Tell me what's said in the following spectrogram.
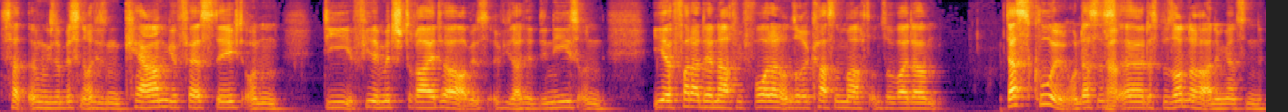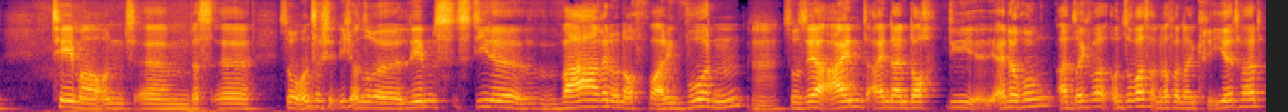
das hat irgendwie so ein bisschen auch diesen Kern gefestigt und die viele Mitstreiter, ob jetzt wie gesagt Denise und ihr Vater, der nach wie vor dann unsere Kassen macht und so weiter. Das ist cool und das ist Ja. äh, das Besondere an dem ganzen Thema und ähm, dass äh, so unterschiedlich unsere Lebensstile waren und auch vor allen Dingen wurden, Mhm. so sehr eint einen dann doch die Erinnerung an solch was und sowas, an was man dann kreiert hat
